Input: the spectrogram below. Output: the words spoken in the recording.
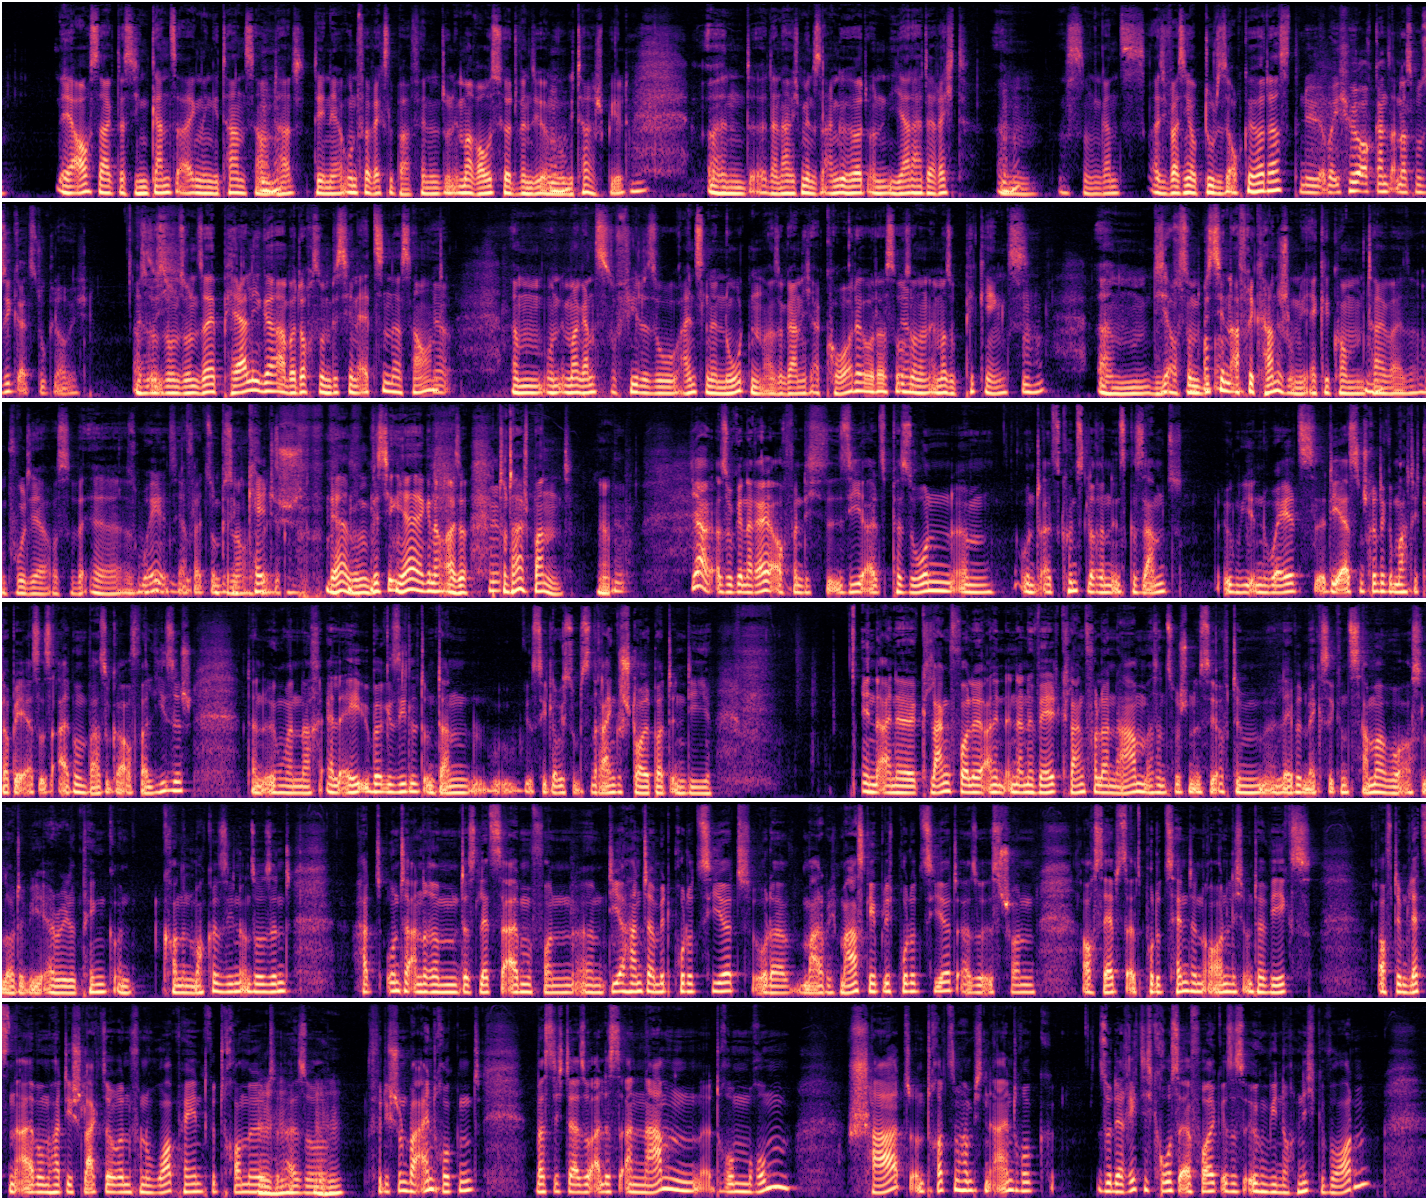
er auch sagt, dass sie einen ganz eigenen Gitarrensound mhm. hat, den er unverwechselbar findet und immer raushört, wenn sie irgendwo mhm. Gitarre spielt. Mhm. Und äh, dann habe ich mir das angehört und ja, da hat er recht. Ähm, mhm. das ist ein ganz, also ich weiß nicht, ob du das auch gehört hast. Nö, aber ich höre auch ganz anders Musik als du, glaube ich. Also, also so, so ein sehr perliger, aber doch so ein bisschen ätzender Sound. Ja. Ähm, und immer ganz so viele so einzelne Noten, also gar nicht Akkorde oder so, ja. sondern immer so Pickings. Mhm ähm, die auch so ein bisschen afrikanisch um die Ecke kommen mhm. teilweise, obwohl sie ja aus, äh, aus Wales, ja, vielleicht so ein bisschen genau, keltisch. Ja, so ein bisschen, ja, genau, also ja. total spannend. Ja. ja. also generell auch finde ich sie als Person ähm, und als Künstlerin insgesamt irgendwie in Wales die ersten Schritte gemacht. Ich glaube, ihr erstes Album war sogar auf Walisisch, dann irgendwann nach LA übergesiedelt und dann ist sie, glaube ich, so ein bisschen reingestolpert in die in eine klangvolle, in eine Welt klangvoller Namen. Also inzwischen ist sie auf dem Label Mexican Summer, wo auch so Leute wie Ariel Pink und Conan Moccasin und so sind. Hat unter anderem das letzte Album von ähm, Deer Hunter mitproduziert oder mal ich, maßgeblich produziert. Also ist schon auch selbst als Produzentin ordentlich unterwegs. Auf dem letzten Album hat die Schlagzeugerin von Warpaint getrommelt. Mhm, also mhm. finde ich schon beeindruckend, was sich da so alles an Namen drumrum schad und trotzdem habe ich den Eindruck, so der richtig große Erfolg ist es irgendwie noch nicht geworden,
